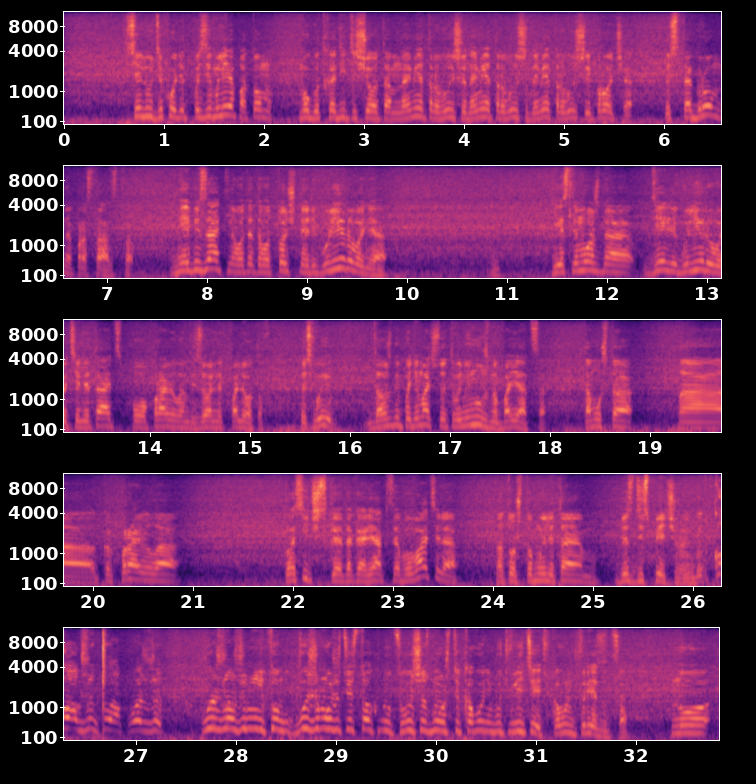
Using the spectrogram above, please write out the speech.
все люди ходят по земле, потом могут ходить еще там на метр выше, на метр выше, на метр выше и прочее. То есть это огромное пространство. Не обязательно вот это вот точное регулирование, если можно дерегулировать и летать по правилам визуальных полетов. То есть вы должны понимать, что этого не нужно бояться. Потому что, а, как правило, классическая такая реакция обывателя на то, что мы летаем без диспетчера. Они говорят, как же так? Вас же, вы, же, же никто, вы же можете столкнуться, вы сейчас можете кого-нибудь влететь, в кого-нибудь врезаться. Но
